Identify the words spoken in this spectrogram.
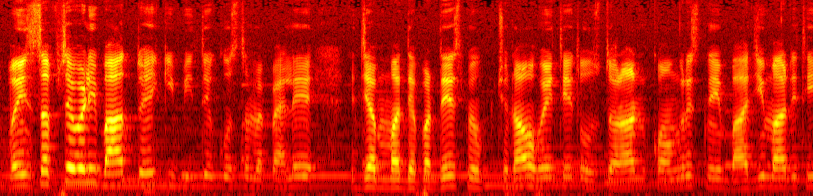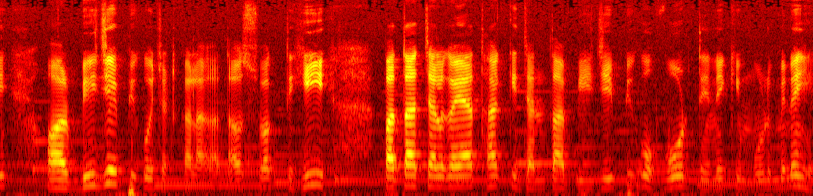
वहीं सबसे बड़ी बात तो है कि बीते कुछ समय पहले जब मध्य प्रदेश में उपचुनाव हुए थे तो उस दौरान कांग्रेस ने बाजी मारी थी और बीजेपी को झटका लगा था। उस वक्त ही पता चल गया था कि जनता बीजेपी को वोट देने की मूड में नहीं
